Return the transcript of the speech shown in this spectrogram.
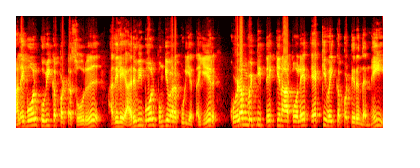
மலை போல் குவிக்கப்பட்ட சோறு அதிலே அருவி போல் பொங்கி வரக்கூடிய தயிர் குளம் வெட்டி தேக்கினார் போலே தேக்கி வைக்கப்பட்டிருந்த நெய்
